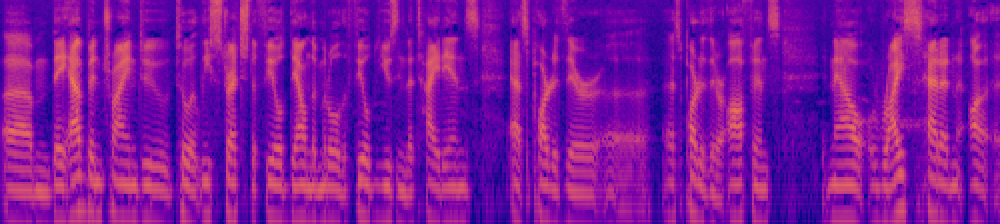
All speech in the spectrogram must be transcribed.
Um, they have been trying to to at least stretch the field down the middle of the field using the tight ends as part of their uh, as part of their offense. Now, Rice had an uh,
